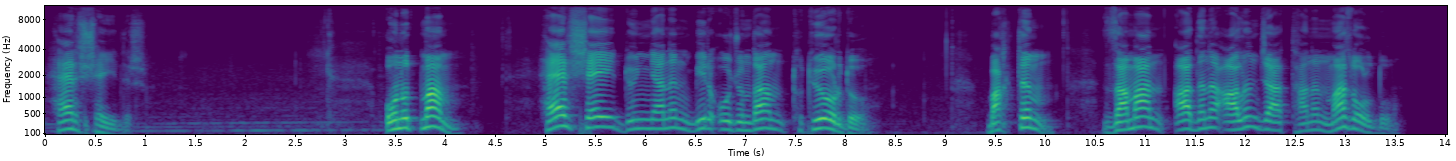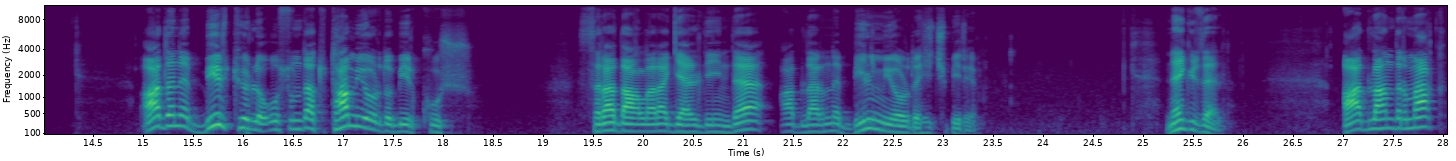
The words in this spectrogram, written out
her şeydir. Unutmam. Her şey dünyanın bir ucundan tutuyordu. Baktım zaman adını alınca tanınmaz oldu. Adını bir türlü usunda tutamıyordu bir kuş. Sıra dağlara geldiğinde adlarını bilmiyordu hiçbiri. Ne güzel. Adlandırmak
